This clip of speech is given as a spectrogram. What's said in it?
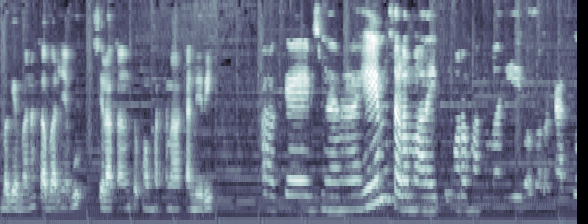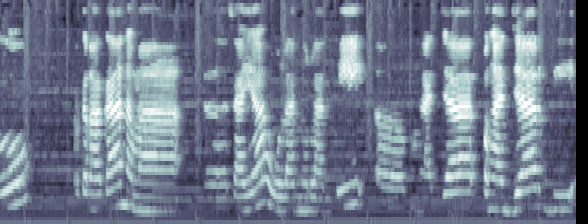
Bagaimana kabarnya Bu? Silakan untuk memperkenalkan diri. Oke, Bismillahirrahmanirrahim. Assalamualaikum warahmatullahi wabarakatuh. Perkenalkan nama uh, saya Wulan Nurlanti, uh, mengajar pengajar di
